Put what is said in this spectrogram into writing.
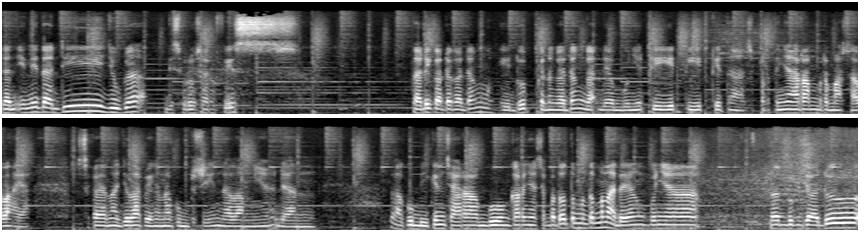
Dan ini tadi juga disuruh servis. Tadi kadang-kadang hidup kadang-kadang nggak dia bunyi tit tit nah sepertinya RAM bermasalah ya. Sekalian aja lah pengen aku bersihin dalamnya dan aku bikin cara bongkarnya. Siapa tahu teman-teman ada yang punya notebook jadul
